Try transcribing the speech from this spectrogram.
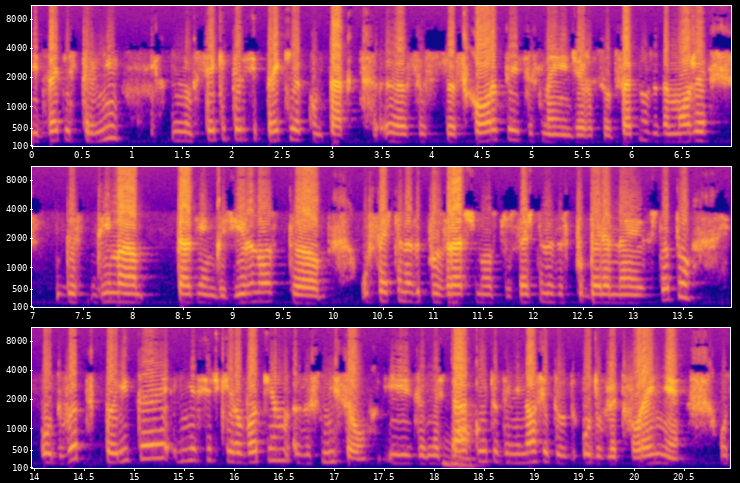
и двете страни, но всеки търси прекия контакт а, с, с хората и с менеджера, съответно, за да може да, да има тази ангажираност, усещане за прозрачност, усещане за споделяне, защото отвъд парите, ние всички работим за смисъл и за неща, да. които да ни носят удовлетворение от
